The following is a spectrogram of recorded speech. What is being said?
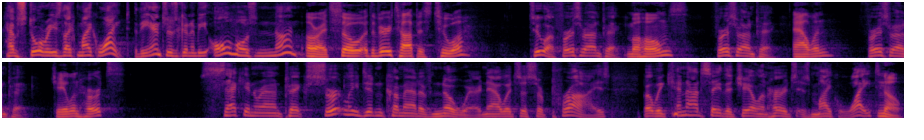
have stories like Mike White? The answer is going to be almost none. All right. So at the very top is Tua, Tua, first round pick, Mahomes, first round pick, Allen, first round pick. Jalen Hurts. second round pick certainly didn't come out of nowhere. Now it's a surprise, but we cannot say that Jalen Hurts is Mike White. No.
